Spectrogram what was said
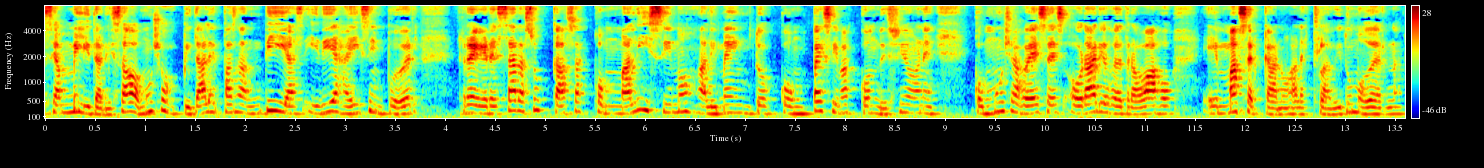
se han militarizado. Muchos hospitales pasan días y días ahí sin poder regresar a sus casas con malísimos alimentos, con pésimas condiciones, con muchas veces horarios de trabajo eh, más cercanos a la esclavitud moderna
